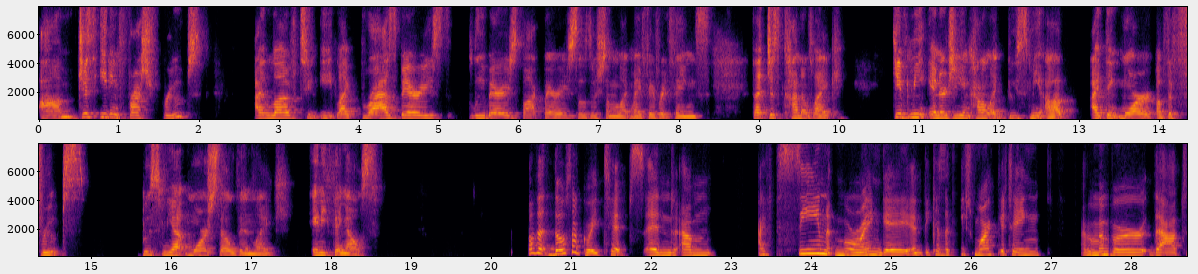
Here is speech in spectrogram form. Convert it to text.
um, just eating fresh fruit. I love to eat like raspberries blueberries blackberries. Those are some of like my favorite things that just kind of like give me energy and kind of like boost me up. I think more of the fruits boost me up more so than like anything else. Oh, that, those are great tips. And um, I've seen Moringa, and because I teach marketing, I remember that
